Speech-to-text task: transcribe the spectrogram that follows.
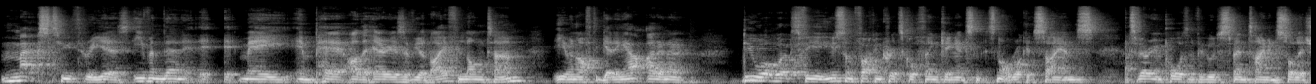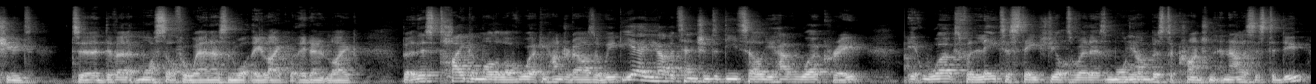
Max two three years. Even then, it, it, it may impair other areas of your life long term. Even after getting out, I don't know. Do what works for you. Use some fucking critical thinking. It's it's not rocket science. It's very important for people to spend time in solitude to develop more self awareness and what they like, what they don't like. But this tiger model of working 100 hours a week, yeah, you have attention to detail, you have work rate. It works for later stage deals where there's more numbers to crunch and analysis to do.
